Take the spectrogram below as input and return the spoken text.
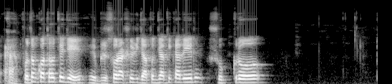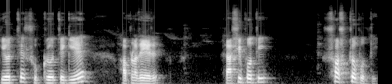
প্রথম কথা হচ্ছে যে, বৃষ রাশির জাতক জাতিকাদের শুক্র কি হচ্ছে? শুক্র হচ্ছে গিয়ে আপনাদের রাশিপতি, ষষ্ঠপতি।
